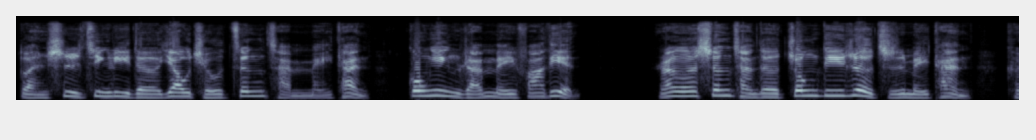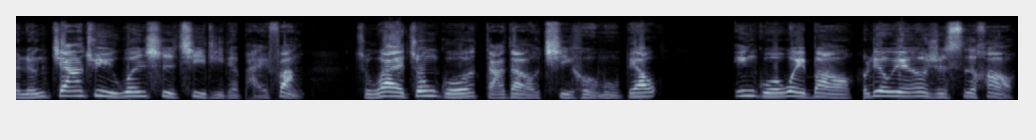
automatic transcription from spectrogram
短视近利的要求增产煤炭，供应燃煤发电。然而，生产的中低热值煤炭可能加剧温室气体的排放，阻碍中国达到气候目标。英国《卫报》六月二十四号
